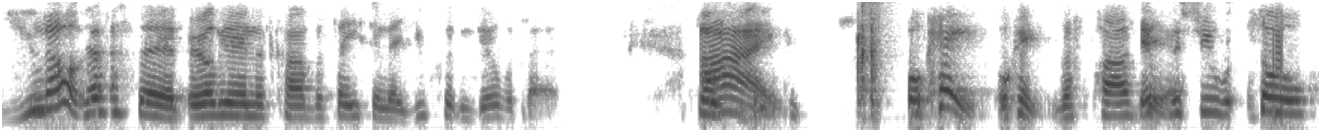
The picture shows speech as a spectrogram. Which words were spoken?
You No, just said earlier in this conversation that you couldn't deal with that. So I, Okay, okay. Let's pause if there. the shoe, So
